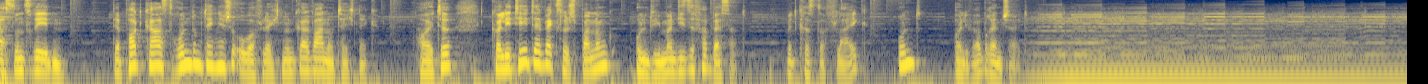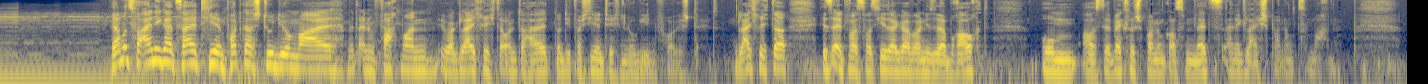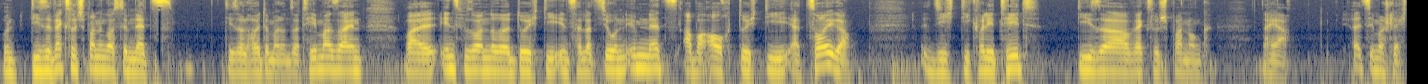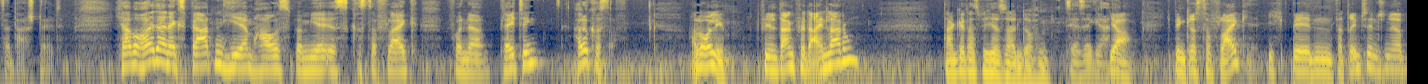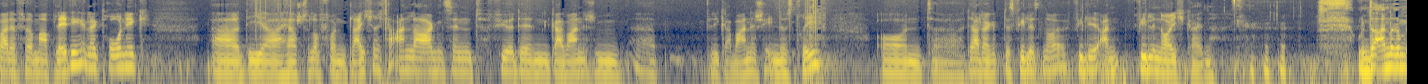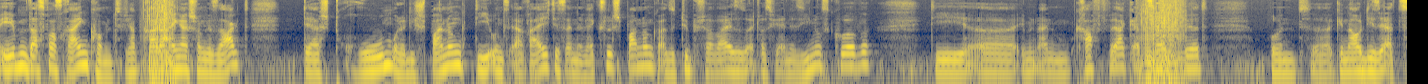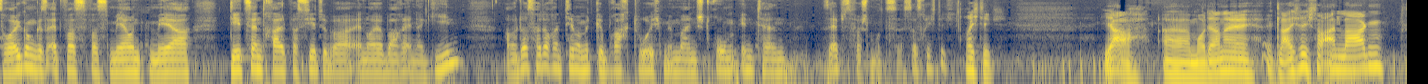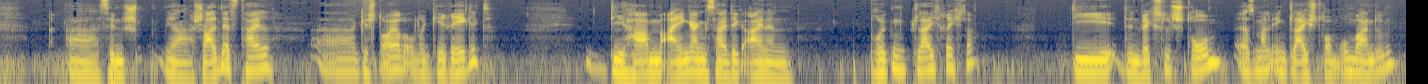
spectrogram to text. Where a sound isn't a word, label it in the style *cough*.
Lasst uns reden. Der Podcast rund um technische Oberflächen und Galvanotechnik. Heute Qualität der Wechselspannung und wie man diese verbessert. Mit Christoph Fleig und Oliver Brentscheid. Wir haben uns vor einiger Zeit hier im Podcaststudio mal mit einem Fachmann über Gleichrichter unterhalten und die verschiedenen Technologien vorgestellt. Ein Gleichrichter ist etwas, was jeder Galvaniseur braucht, um aus der Wechselspannung aus dem Netz eine Gleichspannung zu machen. Und diese Wechselspannung aus dem Netz, die soll heute mal unser Thema sein, weil insbesondere durch die Installationen im Netz, aber auch durch die Erzeuger, sich die Qualität dieser Wechselspannung, naja, als immer schlechter darstellt. Ich habe heute einen Experten hier im Haus. Bei mir ist Christoph Fleig von der Plating. Hallo Christoph. Hallo Olli, vielen Dank für die Einladung. Danke, dass wir hier sein dürfen. Sehr, sehr gerne. Ja, ich bin Christoph Fleig. Ich bin Vertriebsingenieur bei der Firma Plating Elektronik, die ja Hersteller von Gleichrichteranlagen sind für, den galvanischen, äh, für die galvanische Industrie. Und äh, ja, da gibt es vieles Neu viele, viele Neuigkeiten. *laughs* Unter anderem eben das, was reinkommt. Ich habe gerade eingangs schon gesagt, der Strom oder die Spannung, die uns erreicht, ist eine Wechselspannung, also typischerweise so etwas wie eine Sinuskurve, die äh, in einem Kraftwerk erzeugt wird. Und äh, genau diese Erzeugung ist etwas, was mehr und mehr dezentral passiert über erneuerbare Energien. Aber du hast heute auch ein Thema mitgebracht, wo ich mir meinen Strom intern selbst verschmutze. Ist das richtig? Richtig. Ja, äh, moderne Gleichrichteranlagen äh, sind ja, Schaltnetzteil äh, gesteuert oder geregelt. Die haben eingangsseitig einen Brückengleichrichter, die den Wechselstrom erstmal in Gleichstrom umwandeln,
